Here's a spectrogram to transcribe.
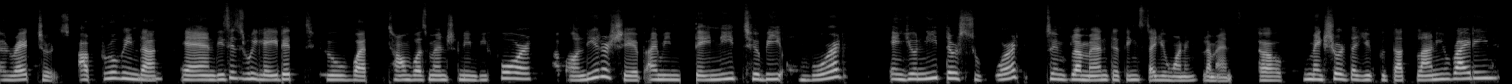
directors approving that. Mm-hmm. And this is related to what Tom was mentioning before about leadership. I mean, they need to be on board and you need their support to implement the things that you want to implement. So make sure that you put that plan in writing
